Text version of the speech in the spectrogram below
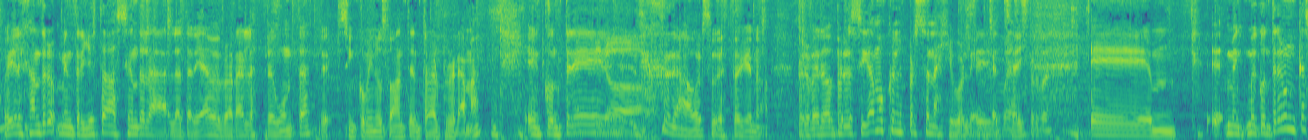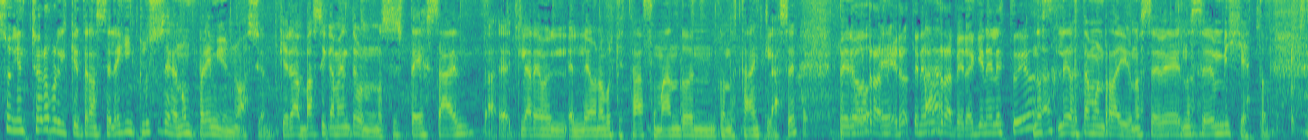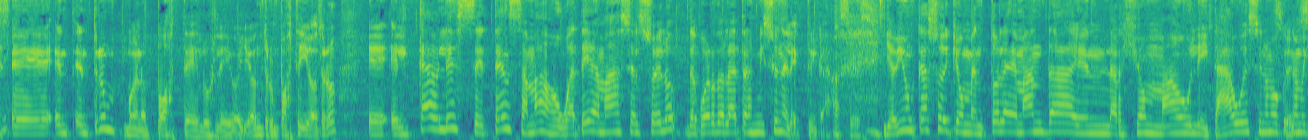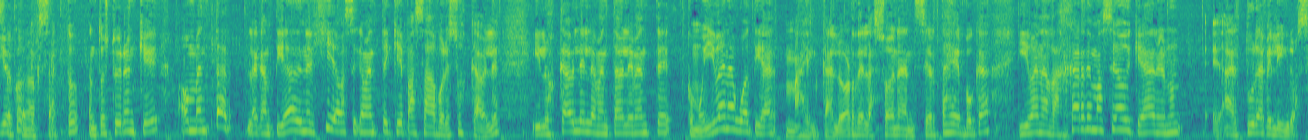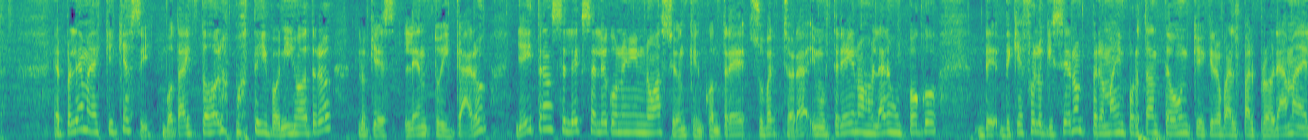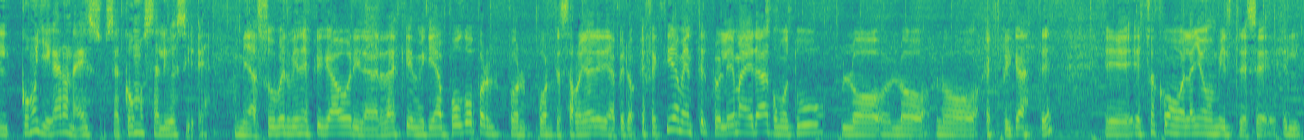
Oye Alejandro, mientras yo estaba haciendo la, la tarea de preparar las preguntas, de cinco minutos antes de entrar al programa, encontré... no, por supuesto que no. Pero, pero, pero sigamos con el personaje, por Sí, ¿cachai? bueno, perdón. Eh, eh, me, me encontré un caso bien choro por el que Transelec incluso se ganó un premio de innovación, que era básicamente, no sé si ustedes saben, eh, claro, el, el Leo no porque estaba fumando en- cuando estaba en clase, pero... ¿Tenemos un rapero? eh, ¿Tenemos ah, un rapero aquí en el estudio? no, Ah. Leo, estamos en radio, no se ve, no se ven mis gestos. Eh, en- entre un, bueno, poste de luz, le digo yo, entre un poste y otro, eh, el cable se tensa más o guatea más hacia el suelo de acuerdo a la transmisión eléctrica. Así es. Y había un caso de que aumentó la demanda en la región Maule y Tahue, si no me, Sí, no me equivoco. Exacto. Entonces tuvieron que aumentar la cantidad de energía, básicamente, que pasaba por esos cables. Y los cables, lamentablemente, como iban a guatear, más el calor de la zona en ciertas épocas, iban a bajar demasiado y quedar en una altura peligrosa. El problema es que, ¿qué así? Botáis todos los postes y ponís otro, lo que es lento y caro. Y ahí Transelec salió con una innovación que encontré súper chora. Y me gustaría que nos hablaras un poco de, qué fue lo que hicieron, pero más importante aún, que creo para el, programa, el cómo llegaron a eso. O sea, cómo salió esa idea. Mira, súper bien explicado y la verdad es que me queda poco por desarrollar la idea, pero efectivamente el problema era como tú lo, lo- lo explicaste, eh, esto es como el año 2013, el-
